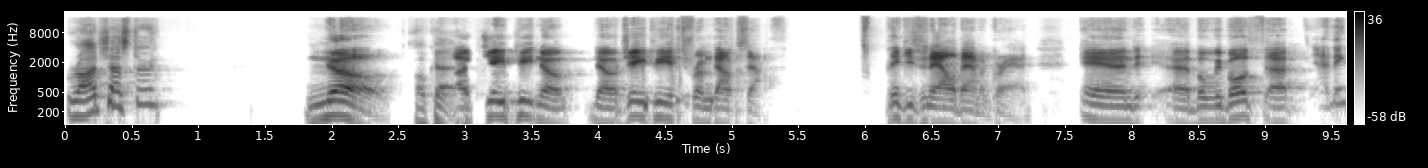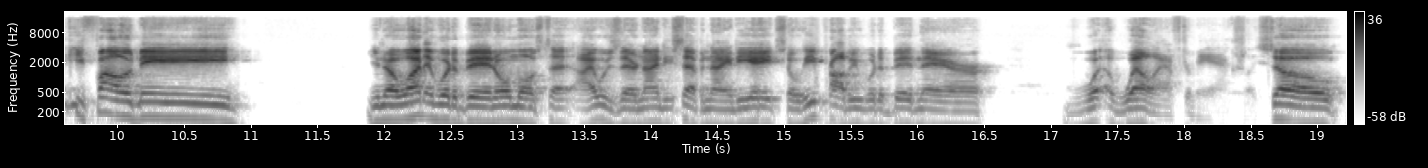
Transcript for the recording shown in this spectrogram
Rochester. No, Okay. Uh, JP, no, no, JP is from down south. I think he's an Alabama grad. And, uh, but we both, uh, I think he followed me. You know what? It would have been almost, uh, I was there 97, 98. So he probably would have been there w- well after me, actually. So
